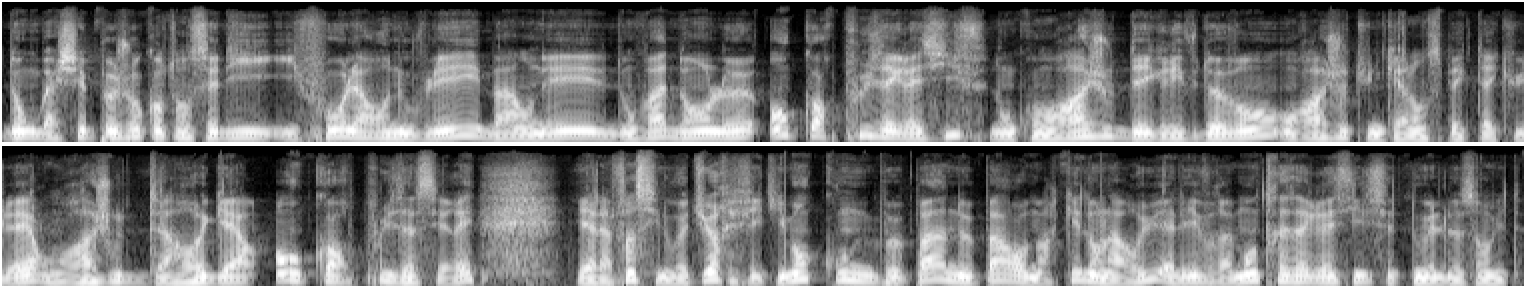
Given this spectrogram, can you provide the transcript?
Donc bah, chez Peugeot, quand on s'est dit il faut la renouveler, bah, on, est, on va dans le encore plus agressif. Donc on rajoute des griffes devant, on rajoute une cadence spectaculaire, on rajoute un regard encore plus acéré. Et à la fin, c'est une voiture effectivement qu'on ne peut ne pas remarquer dans la rue. Elle est vraiment très agressive cette nouvelle 208.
